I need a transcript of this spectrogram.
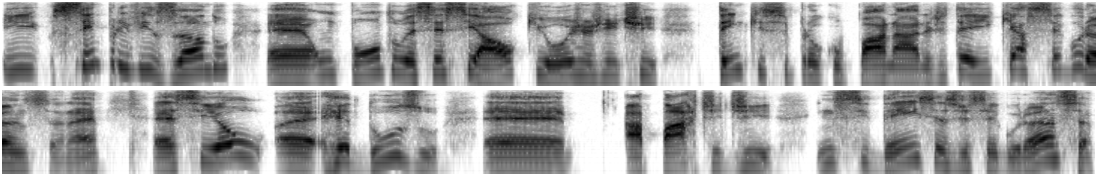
e sempre visando é, um ponto essencial que hoje a gente tem que se preocupar na área de TI, que é a segurança, né? É, se eu é, reduzo a parte de incidências de segurança,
